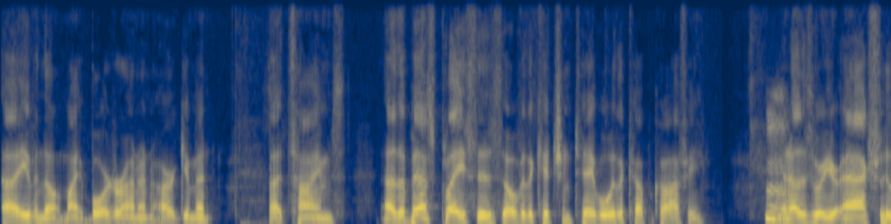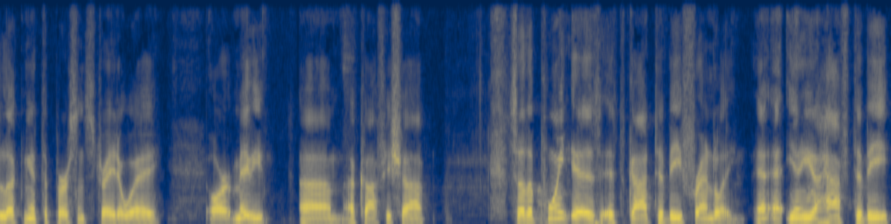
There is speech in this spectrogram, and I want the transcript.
uh, even though it might border on an argument at times. Uh, the best place is over the kitchen table with a cup of coffee. Hmm. In others, where you're actually looking at the person straight away, or maybe um, a coffee shop. So the point is, it's got to be friendly. Uh, you know, you have to be.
